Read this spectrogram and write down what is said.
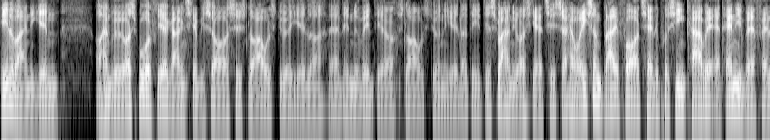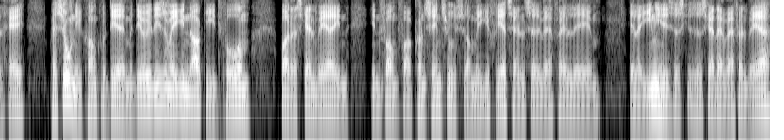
hele vejen igennem. Og han blev jo også spurgt flere gange, skal vi så også slå avlstyr i, eller er det nødvendigt at slå avlstyrene i, eller det, det svarer han jo også ja til. Så han var ikke sådan bleg for at tage det på sin kappe, at han i hvert fald havde personligt konkluderet, men det er jo ligesom ikke nok i et forum, hvor der skal være en, en form for konsensus, om ikke flertal, så i hvert fald, øh, eller enighed, så skal, så skal der i hvert fald være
